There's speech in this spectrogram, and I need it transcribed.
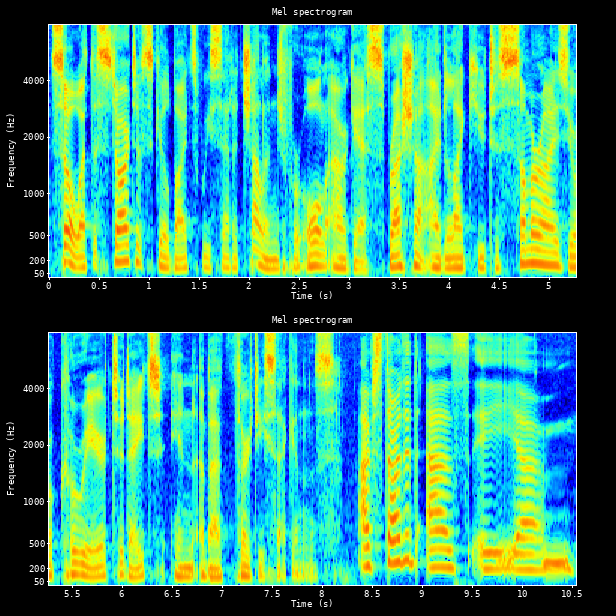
So, at the start of Skill Bites, we set a challenge for all our guests. Rasha, I'd like you to summarize your career to date in about 30 seconds. I've started as a um,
